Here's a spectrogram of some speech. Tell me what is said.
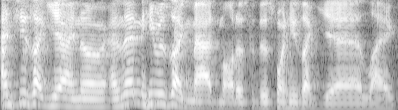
And she's like, Yeah, I know. And then he was like mad modest at this point. He's like, Yeah, like,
